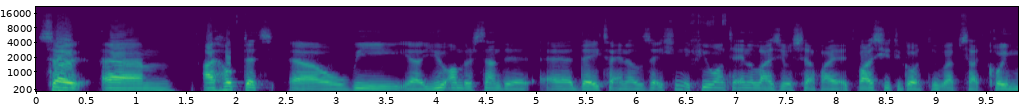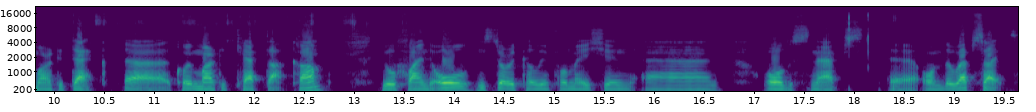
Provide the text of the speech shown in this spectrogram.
So um, I hope that uh, we uh, you understand the uh, data analysis. If you want to analyze yourself, I advise you to go to the website uh, coinmarketcap.com you'll find all historical information and all the snaps uh, on the website.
